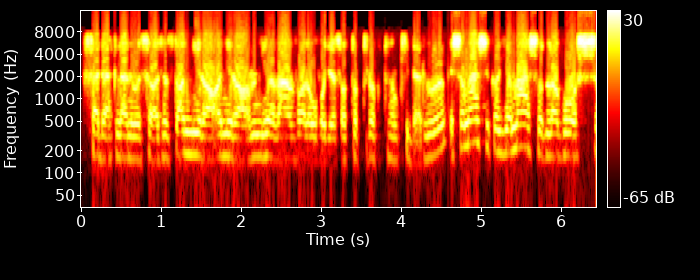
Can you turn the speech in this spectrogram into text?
fedetlenül, szóval ez annyira, annyira nyilvánvaló, hogy ez ott, ott rögtön kiderül. És a másik, hogy a másodlagos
